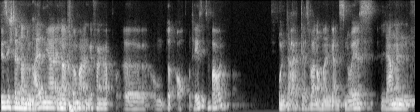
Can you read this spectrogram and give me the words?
bis ich dann nach einem halben Jahr in einer Firma angefangen habe, äh, um dort auch Prothesen zu bauen. Und da, das war nochmal ein ganz neues Lernen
